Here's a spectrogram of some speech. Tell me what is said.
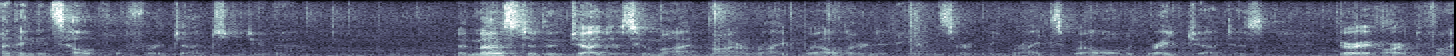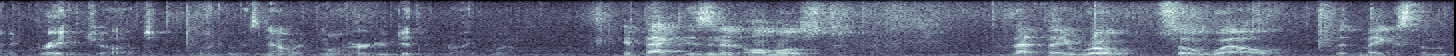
I think it's helpful for a judge to do that. But most of the judges whom I admire write well. Learned Hand certainly writes well. All the great judges. Very hard to find a great judge, one who is now admired, who didn't write well. In fact, isn't it almost that they wrote so well that makes them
